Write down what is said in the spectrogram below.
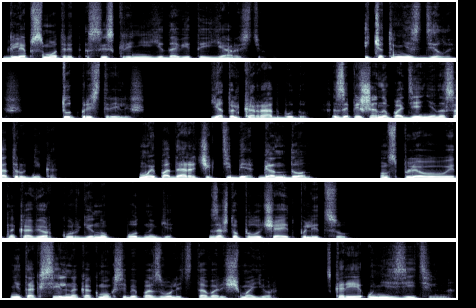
Глеб смотрит с искренней ядовитой яростью. «И что ты мне сделаешь? Тут пристрелишь? Я только рад буду. Запиши нападение на сотрудника. Мой подарочек тебе, гондон. Он сплевывает на ковер Кургину под ноги, за что получает по лицу. Не так сильно, как мог себе позволить товарищ майор. Скорее, унизительно.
